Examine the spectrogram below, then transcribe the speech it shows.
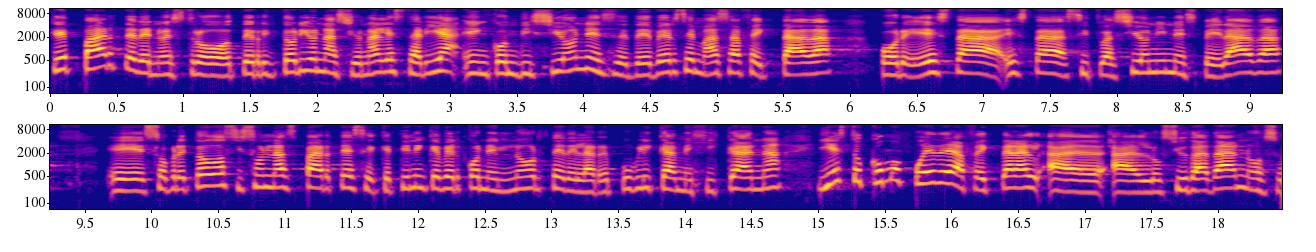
¿Qué parte de nuestro territorio nacional estaría en condiciones de verse más afectada por esta, esta situación inesperada? Eh, sobre todo si son las partes que tienen que ver con el norte de la República Mexicana. ¿Y esto cómo puede afectar a, los ciudadanos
